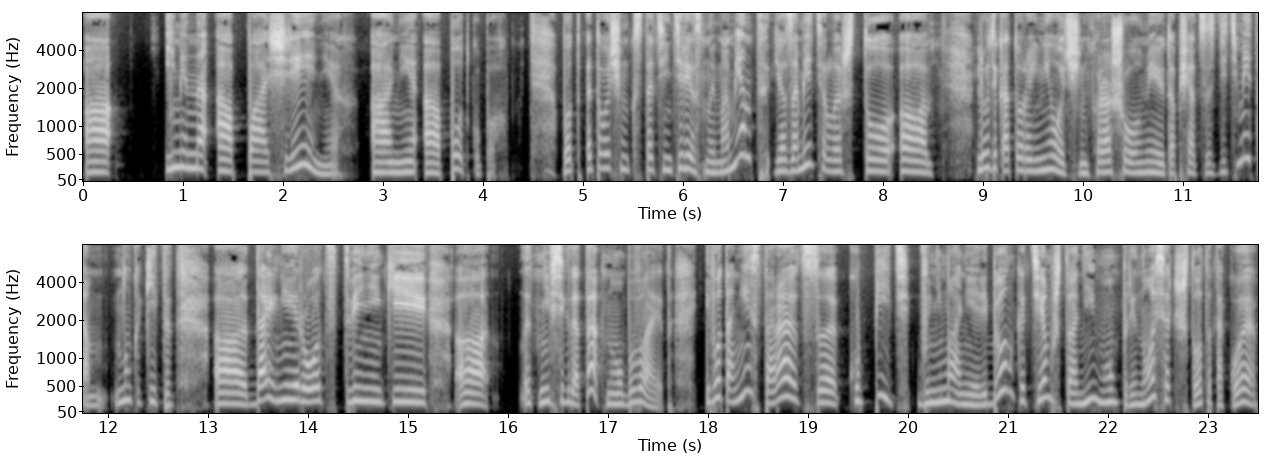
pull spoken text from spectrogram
А, именно о поощрениях, а не о подкупах. Вот это очень, кстати, интересный момент. Я заметила, что э, люди, которые не очень хорошо умеют общаться с детьми, там, ну, какие-то э, дальние родственники, э, это не всегда так, но бывает. И вот они стараются купить внимание ребенка тем, что они ему приносят что-то такое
